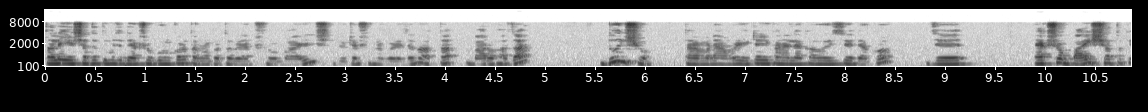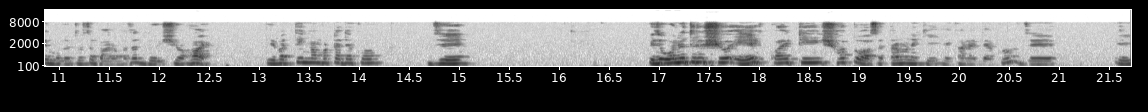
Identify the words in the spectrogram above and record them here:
তাহলে এর সাথে তুমি যদি একশো গুণ করো, তার মানে কত হবে? একশো বাইশ, দুইটা শূন্য বেড়ে যাবে, অর্থাৎ বারো হাজার দুইশো। তার মানে আমরা এটা এখানে লেখা হয়েছে, দেখো যে একশো বাইশ শতকে মূলত হচ্ছে বারো হাজার দুইশো হয়। এবার তিন নম্বরটা দেখো। যে এই যে উনত্রিশশো এ কয়টি শত আছে, তার মানে কি? এখানে দেখো যে এই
